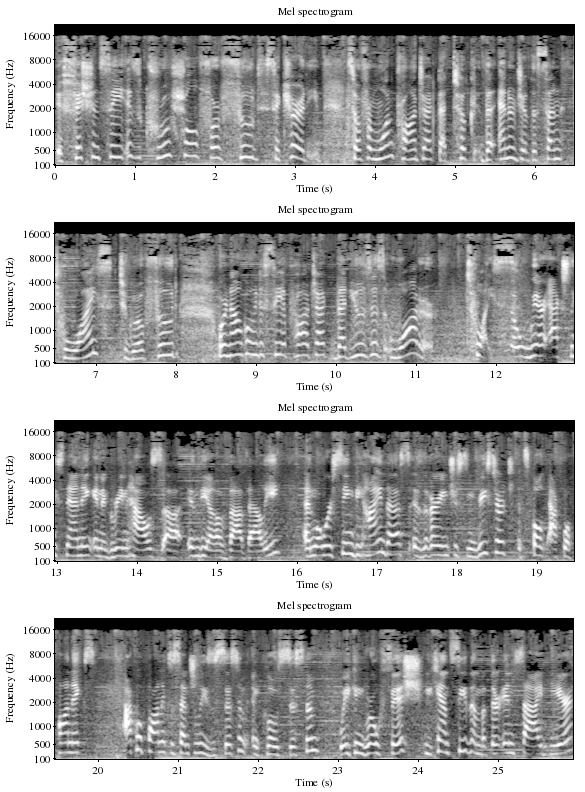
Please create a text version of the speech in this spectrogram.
efficiency is crucial for food security. So from one project that took the energy of the sun twice to grow food, we're now going to see a project that uses water twice. So we're actually standing in a greenhouse uh, in the Arava Valley. And what we're seeing behind us is a very interesting research. It's called aquaponics. Aquaponics essentially is a system, enclosed system, where you can grow fish. You can't see them, but they're inside here.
